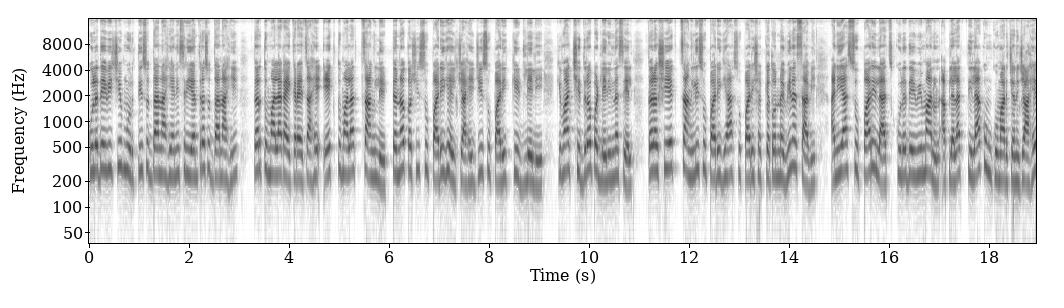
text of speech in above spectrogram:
कुलदेवीची मूर्तीसुद्धा नाही आणि श्रीयंत्रसुद्धा नाही तर तुम्हाला काय करायचं आहे? एक तुम्हाला चांगली टणक अशी सुपारी घ्यायची आहे जी सुपारी किडलेली किंवा छिद्र पडलेली नसेल तर अशी एक चांगली सुपारी घ्या. सुपारी शक्यतो नवीन असावी आणि या सुपारीलाच कुलदेवी मानून आपल्याला तिला कुंकुमार्चन जे आहे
